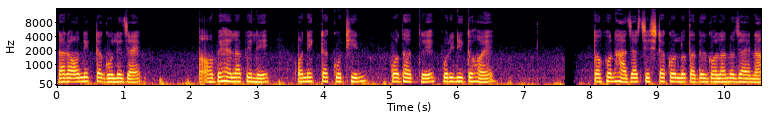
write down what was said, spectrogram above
তারা অনেকটা গলে যায়। অবহেলা পেলে অনেকটা কঠিন পদার্থে পরিণত হয়। তখন হাজার চেষ্টা করলেও তাদের গলানো যায় না।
